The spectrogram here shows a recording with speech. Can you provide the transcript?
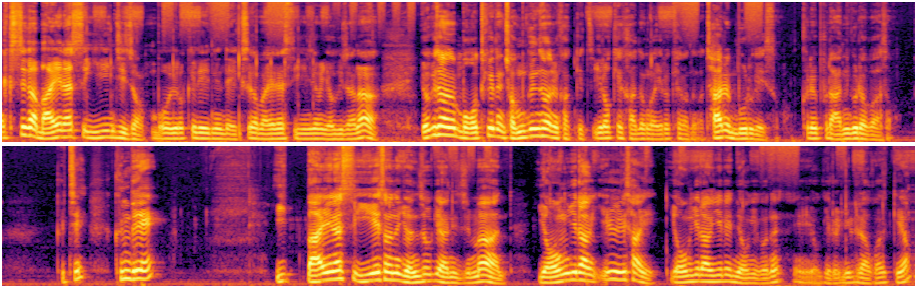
x가 마이너스 2인 지점 뭐 이렇게 돼 있는데 x가 마이너스 2인 지점 여기잖아. 여기서는 뭐 어떻게든 점근선을 갖겠지. 이렇게 가던가 이렇게 가던가 잘은 모르겠어. 그래프를 안 그려봐서. 그치? 근데 이 마이너스 2에서는 연속이 아니지만 0이랑 1 사이 0이랑 1은 0이거든. 예, 여기를 1이라고 할게요.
